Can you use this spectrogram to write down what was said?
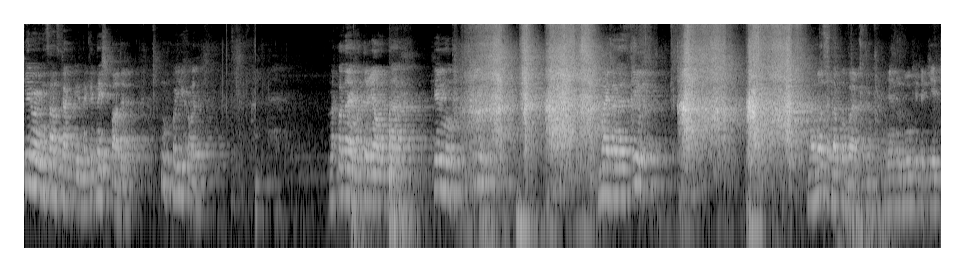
кільва венеціанська і накидний шпатель. Ну, поїхали. Накладаємо матеріал на кильму і майже на збір наносимо на поверхню. Я тут звуки такі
